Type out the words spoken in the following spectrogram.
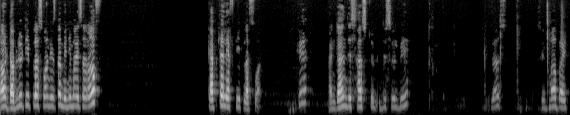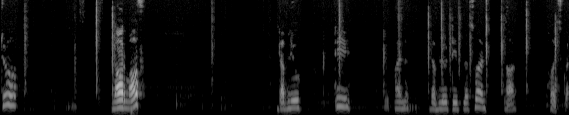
Now Wt plus 1 is the minimizer of capital Ft plus 1 okay and then this has to this will be plus sigma by 2 norm of Wt minus Wt plus 1 norm whole square.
